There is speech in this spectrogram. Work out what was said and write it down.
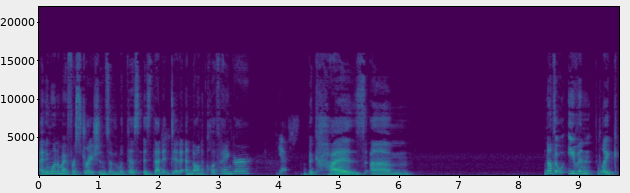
I think one of my frustrations of with this is that it did end on a cliffhanger. Yes. Because um not that even like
